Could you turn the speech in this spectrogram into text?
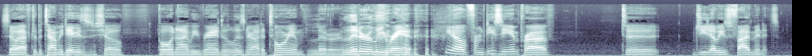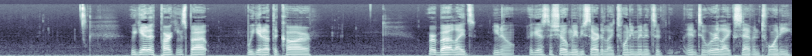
So after the Tommy Davidson show, Bo and I we ran to the Lisner Auditorium. Literally. Literally ran. You know, from DC Improv to GW's five minutes. We get a parking spot. We get out the car. We're about like you know, I guess the show maybe started like 20 minutes into. We're like 7:20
